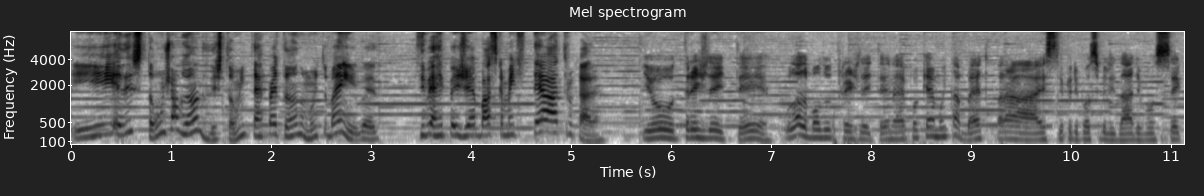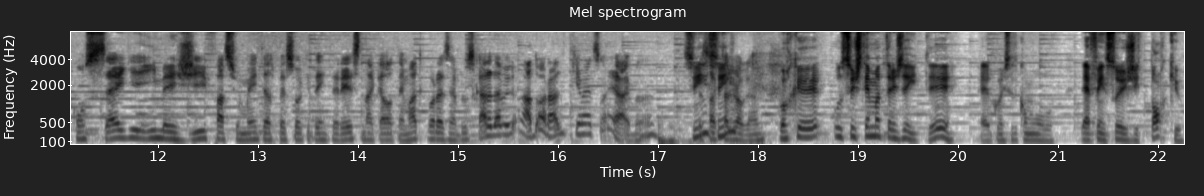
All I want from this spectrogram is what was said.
E eles estão jogando, eles estão interpretando muito bem. É, Time RPG é basicamente teatro, cara. E o 3DT, o lado bom do 3DT, né, é porque é muito aberto para esse tipo de possibilidade. Você consegue imergir facilmente as pessoas que têm interesse naquela temática. Por exemplo, os caras devem adorar Kimetsu no Yaiba, né? O Sim, que sim. Tá jogando. Porque o sistema 3DIT, é conhecido como Defensores de Tóquio,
